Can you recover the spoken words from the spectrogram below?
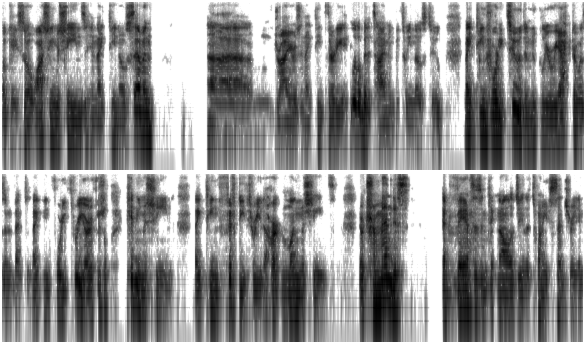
Okay, so washing machines in 1907. Uh, dryers in 1938, a little bit of time in between those two. 1942, the nuclear reactor was invented. 1943, artificial kidney machine. 1953, the heart and lung machines. There are tremendous advances in technology in the 20th century, and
